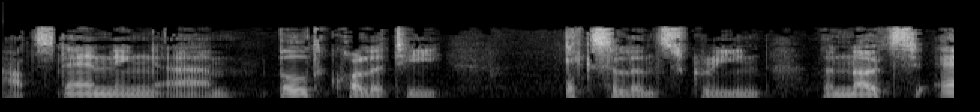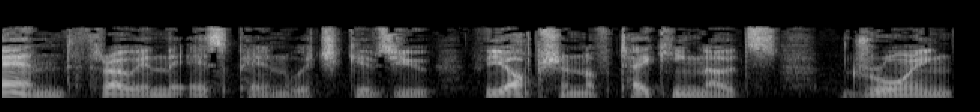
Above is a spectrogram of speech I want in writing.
outstanding um, build quality, excellent screen, the notes and throw in the S Pen, which gives you the option of taking notes, drawing.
